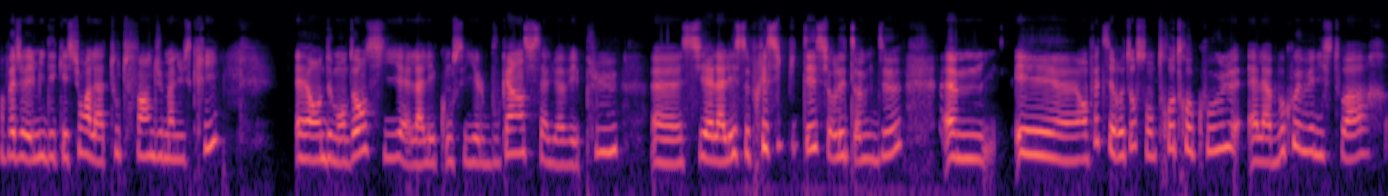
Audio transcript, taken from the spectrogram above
en fait, j'avais mis des questions à la toute fin du manuscrit euh, en demandant si elle allait conseiller le bouquin, si ça lui avait plu, euh, si elle allait se précipiter sur le tome 2. et en fait, ses retours sont trop trop cool. Elle a beaucoup aimé l'histoire,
